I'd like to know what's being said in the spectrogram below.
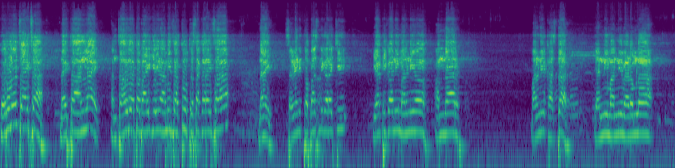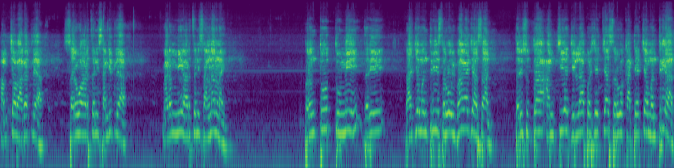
करूनच जायचा नाही तर आणलाय. आणि जाऊ आता बाईक येईन आम्ही जातो तसा करायचा नाही. सगळ्यांनी तपासणी करायची. या ठिकाणी माननीय आमदार माननीय खासदार यांनी माननीय मॅडमला आमच्या भागातल्या सर्व अडचणी सांगितल्या. मॅडम मी अडचणी सांगणार नाही. परंतु तुम्ही जरी राज्यमंत्री सर्व विभागाचे असाल तरी सुद्धा आमची जिल्हा परिषदच्या सर्व खात्याच्या मंत्री आहात.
